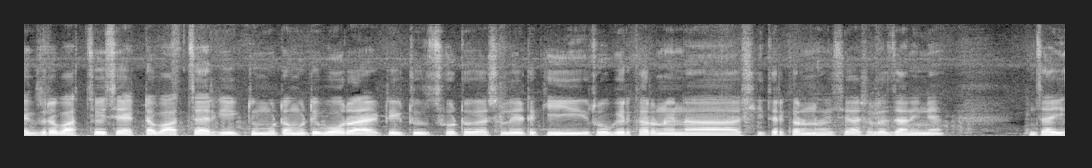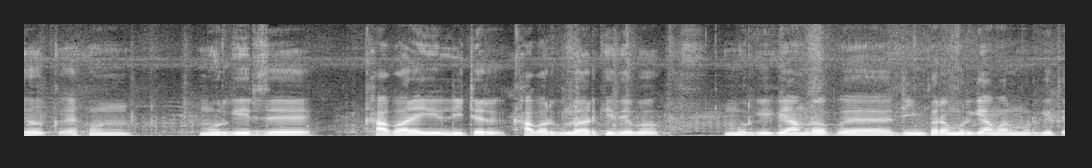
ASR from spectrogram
এক জোড়া বাচ্চা হয়েছে, একটা বাচ্চা আর কি একটু মোটামুটি বড় আর একটা একটু ছোটো। আসলে এটা কি রোগের কারণে না শীতের কারণে হয়েছে আসলে জানি না। যাই হোক, এখন মুরগির যে খাবার, এই লিটার খাবারগুলো আর কি দেবো। মুরগিকে আমরা ডিম পাড়া মুরগি, আমার মুরগিতে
